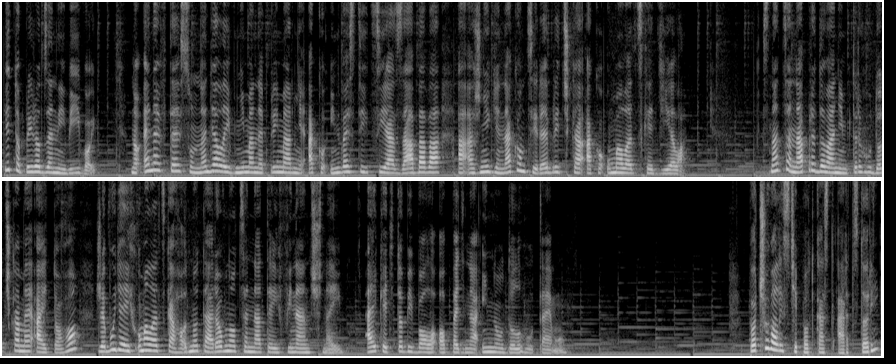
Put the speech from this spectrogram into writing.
je to prirodzený vývoj. No NFT sú naďalej vnímané primárne ako investícia, zábava a až niekde na konci rebríčka ako umelecké diela. Snad sa napredovaním trhu dočkame aj toho, že bude ich umelecká hodnota rovnocenná tej finančnej, aj keď to by bolo opäť na inú dlhú tému. Počúvali ste podcast Artstory,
